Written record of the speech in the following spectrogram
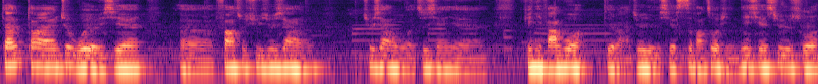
当当然，就我有一些呃发出去，就像就像我之前也给你发过，对吧？就有一些私房作品，那些就是说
